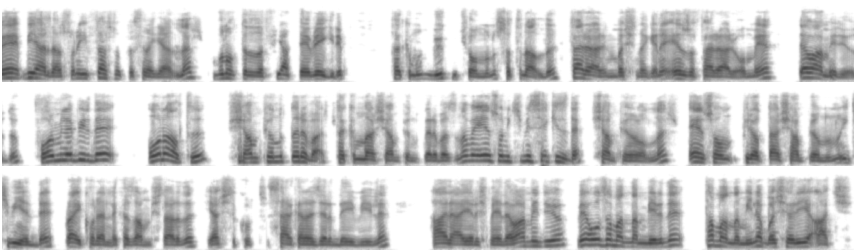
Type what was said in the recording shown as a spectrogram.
ve bir yerden sonra iflas noktasına geldiler. Bu noktada da Fiat devreye girip takımın büyük bir çoğunluğunu satın aldı. Ferrari'nin başına gene Enzo Ferrari olmaya devam ediyordu. Formula 1'de 16 şampiyonlukları var. Takımlar şampiyonlukları bazında ve en son 2008'de şampiyon oldular. En son pilotlar şampiyonluğunu 2007'de Raikkonen'le kazanmışlardı. Yaşlı kurt Serkan Acar'ın deyimiyle. Hala yarışmaya devam ediyor ve o zamandan beri de tam anlamıyla başarıyı aç.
